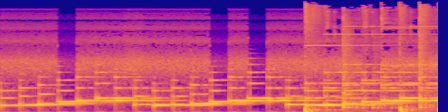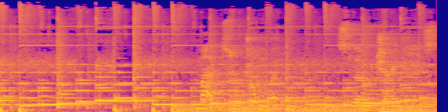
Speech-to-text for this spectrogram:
慢速中文，Slow Chinese。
